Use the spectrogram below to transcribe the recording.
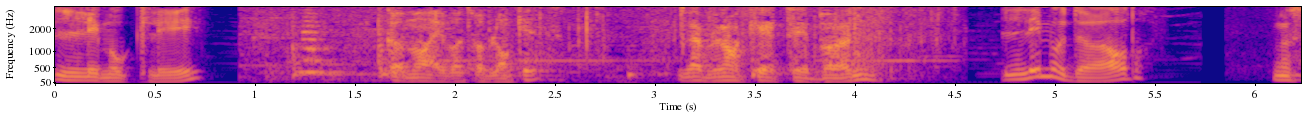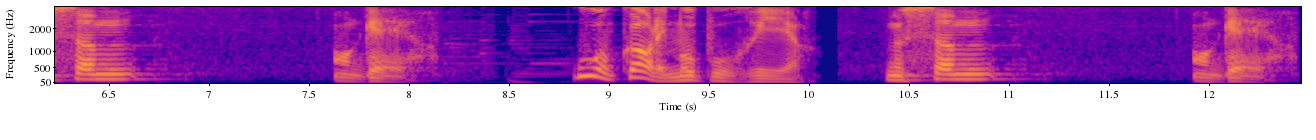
Les mots-clés. Comment est votre blanquette? La blanquette est bonne. Les mots d'ordre. Nous sommes en guerre. Ou encore les mots pour rire. Nous sommes en guerre.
